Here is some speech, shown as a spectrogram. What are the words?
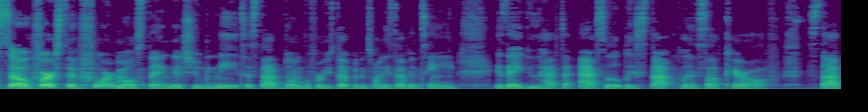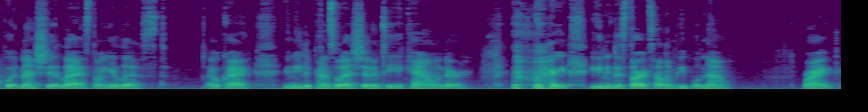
So, first and foremost thing that you need to stop doing before you step into 2017 is that you have to absolutely stop putting self care off. Stop putting that shit last on your list. Okay? You need to pencil that shit into your calendar. Right? You need to start telling people no. Right?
